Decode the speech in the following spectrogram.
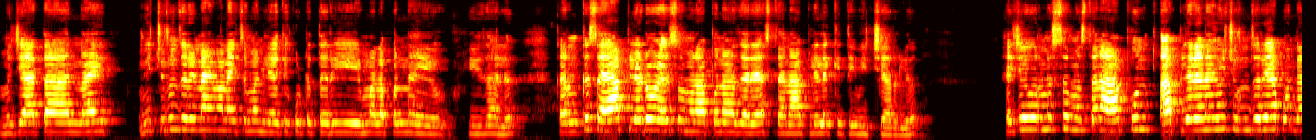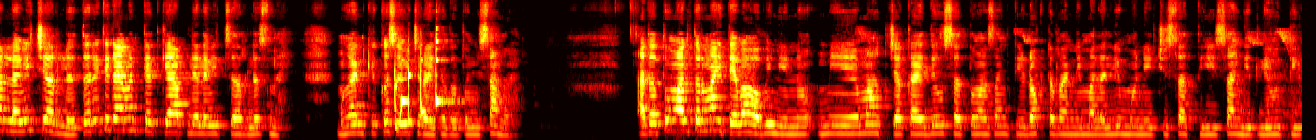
म्हणजे आता नाही विचारून जरी नाही म्हणायचं म्हणले होते कुठंतरी मला पण नाही हे झालं. कारण कसं आहे आपल्या डोळ्यासमोर आपण आजारी असताना आपल्याला किती विचारलं? ह्याच्यावरनं समजताना आपण आपल्याला नाही विचारून जरी आपण त्यांना विचारलं तरी ते काय म्हणतात की आपल्याला विचारलंच नाही. मग आणखी कसं विचारायचं होतं तुम्ही सांगा. आता तुम्हाला तर माहिती आहे भावा बहिणीनं मी मागच्या काही दिवसात तुम्हाला सांगते डॉक्टरांनी मला लिमोनियाची साथी ही सांगितली होती.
